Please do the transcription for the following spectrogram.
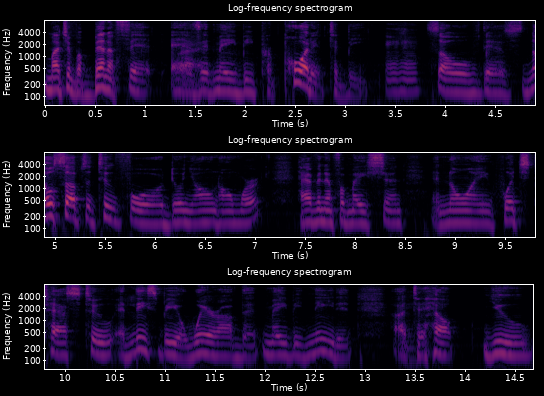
much of a benefit as Right. it may be purported to be. So there's no substitute for doing your own homework, having information, and knowing which tests to at least be aware of that may be needed uh, to help you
